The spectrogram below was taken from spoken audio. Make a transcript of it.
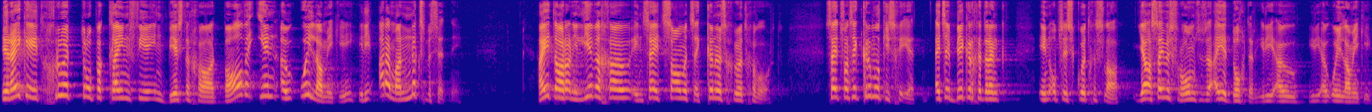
Die ryke het groot troppe kleinvee en beeste gehad, behalwe een ou ooi lammetjie, het die arme man niks besit nie. Hy het haar aan die lewe gehou en sy het saam met sy kinders groot geword. Sy het van sy krummeltjies geëet, uit sy beker gedrink en op sy skoot geslaap. Ja, sy was vir hom soos 'n eie dogter, hierdie ou, hierdie ou ooi lammetjie.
